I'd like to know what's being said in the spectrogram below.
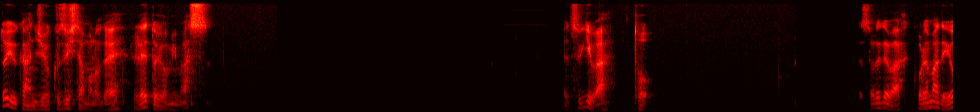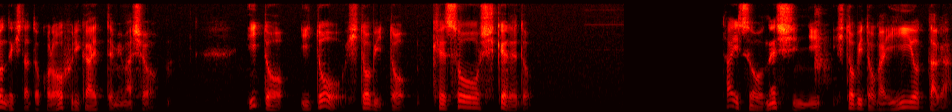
という漢字を崩したもので、れと読みます。次は、と。それでは、これまで読んできたところを振り返ってみましょう。意と意と人々、消そうしけれど。大層熱心に人々が言い寄ったが、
